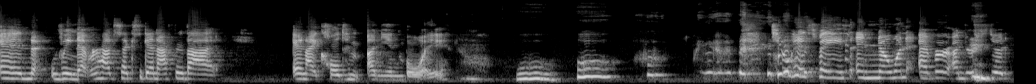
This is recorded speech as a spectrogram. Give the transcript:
and we never had sex again after that. And I called him Onion Boy. Ooh, ooh, ooh. to his face, and no one ever understood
